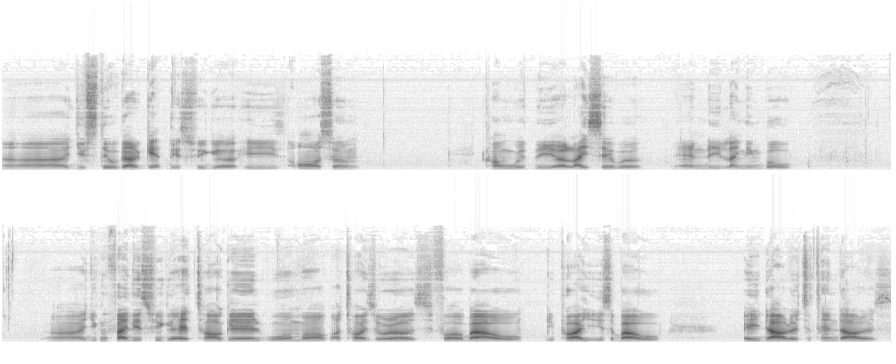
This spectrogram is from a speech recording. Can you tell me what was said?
uh, you still gotta get this figure. He's awesome. Come with the uh, lightsaber and the lightning bolt. Uh, you can find this figure at Target, Walmart, or Toys R Us for about the price is about eight dollars to ten dollars.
